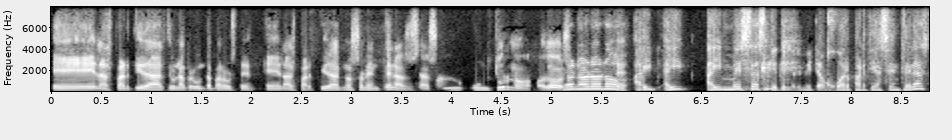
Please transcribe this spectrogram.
Eh, las partidas, tengo una pregunta para usted. Eh, las partidas no son enteras, o sea, son un turno o dos. No, no, no, no. Eh. Hay, hay, hay mesas que te permiten jugar partidas enteras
